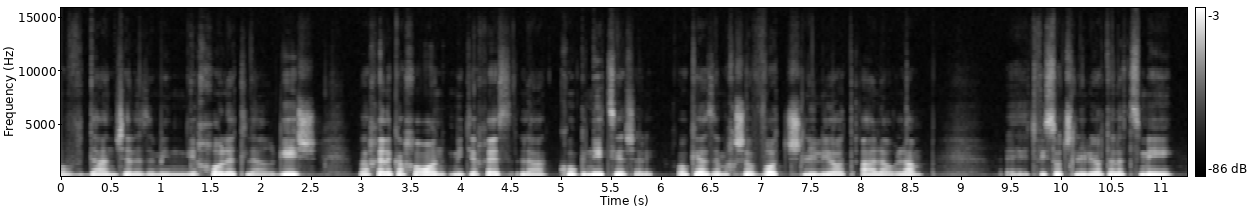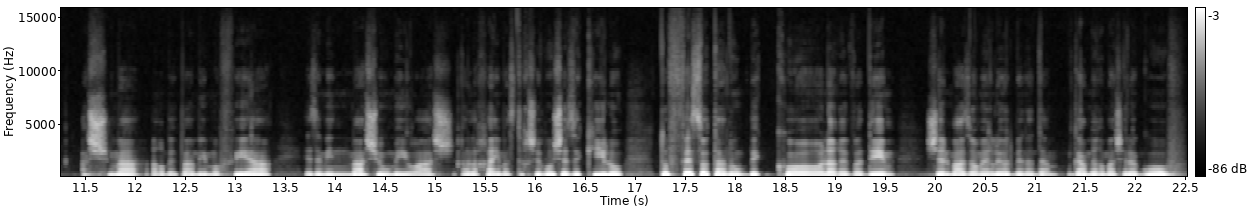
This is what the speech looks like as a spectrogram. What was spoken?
אובדן של איזה מין יכולת להרגיש, והחלק האחרון מתייחס לקוגניציה שלי. אוקיי, אז זה מחשבות שליליות על העולם. תפיסות שליליות על עצמי, אשמה הרבה פעמים מופיעה, איזה מין משהו מיואש על החיים, אז תחשבו שזה כאילו תופס אותנו בכל הרבדים של מה זה אומר להיות בן אדם, גם ברמה של הגוף,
